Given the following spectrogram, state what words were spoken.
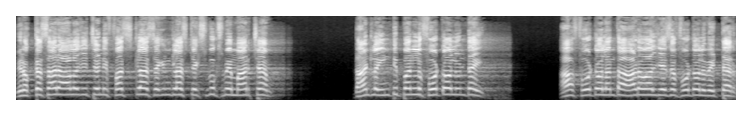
మీరు ఒక్కసారి ఆలోచించండి first class second class text books మేము మార్చాం. దాంట్లో ఇంటి పనులు ఫోటోలు ఉంటాయి. ఆ ఫోటోలంతా ఆడవాళ్ళు చేసే ఫోటోలు పెట్టారు.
